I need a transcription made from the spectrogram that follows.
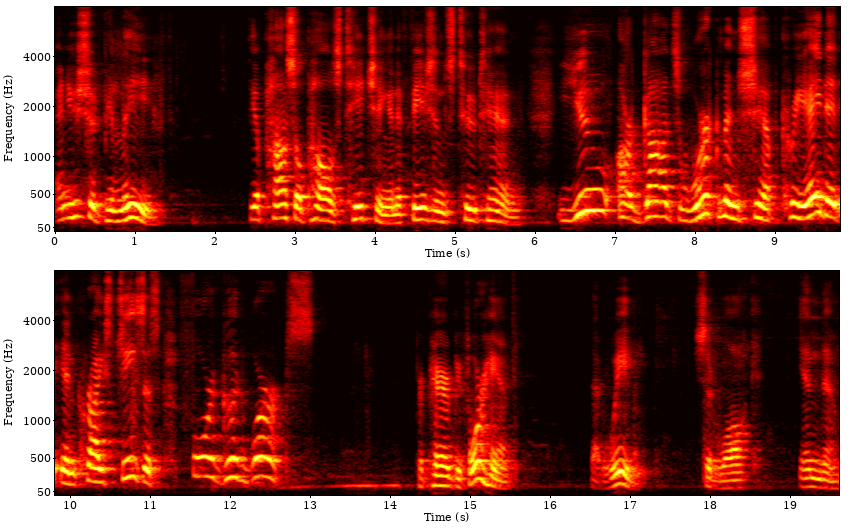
And you should believe the apostle Paul's teaching in Ephesians 2:10. You are God's workmanship created in Christ Jesus for good works prepared beforehand that we should walk in them.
